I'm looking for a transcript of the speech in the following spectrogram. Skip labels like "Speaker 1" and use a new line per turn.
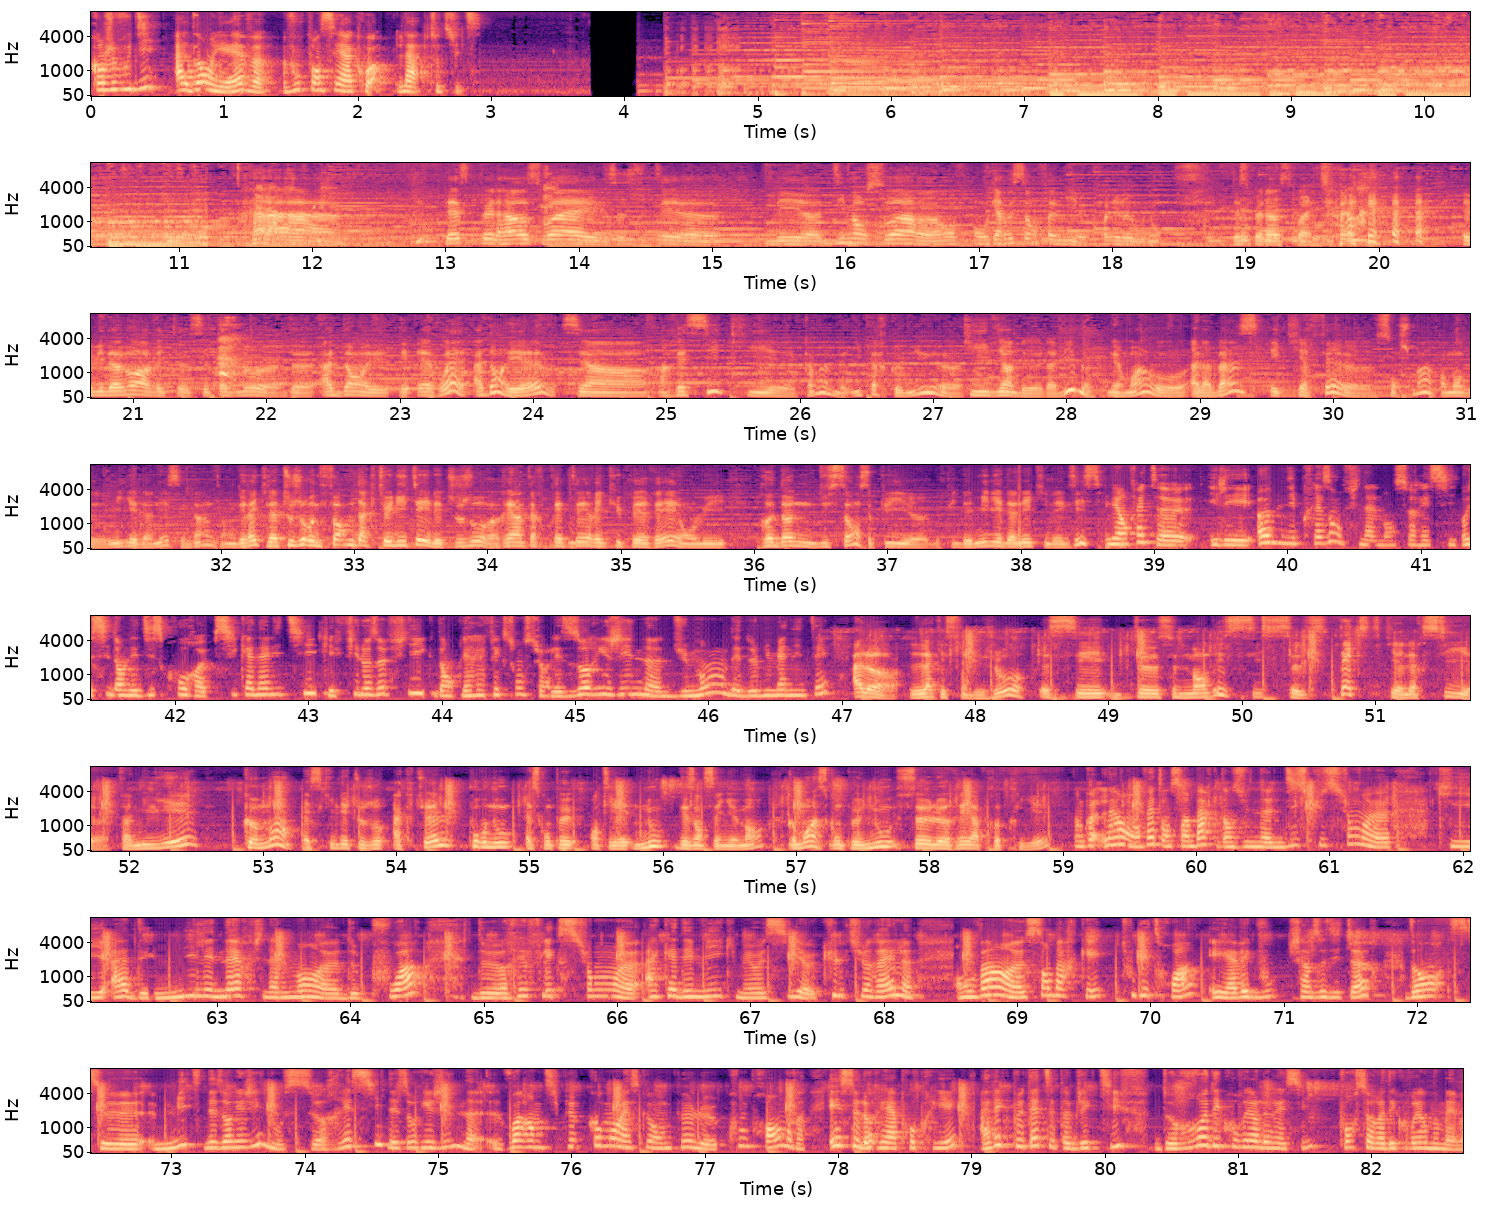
Quand je vous dis Adam et Ève, vous pensez à quoi? Là, tout de suite.
Ah, Desperate Housewives, ça c'était euh, les euh, dimanches soirs, euh, on, on regardait ça en famille, croyez-le ou non. Desperate Housewives. évidemment avec euh, ce tableau euh, de Adam et, et Ève. Ouais, Adam et Ève, c'est un, un, récit qui est quand même hyper connu, euh, qui vient de la Bible, néanmoins, au, à la base, et qui a fait son chemin pendant des milliers d'années, c'est dingue. On dirait qu'il a toujours une forme d'actualité, il est toujours réinterprété, récupéré, on lui redonne du sens depuis, depuis des milliers d'années qu'il existe.
Mais en fait, il est omniprésent finalement, ce récit. Aussi dans les discours psychanalytiques et philosophiques, dans les réflexions sur les origines du monde et de l'humanité.
Alors, la question du jour, c'est de se demander si ce texte qui a l'air si euh, familier comment est-ce qu'il est toujours actuel pour nous? Est-ce qu'on peut en tirer, nous, des enseignements? Comment est-ce qu'on peut, nous, se le réapproprier?
Donc là, en fait, on s'embarque dans une discussion euh, qui a des millénaires, finalement, euh, de poids, de réflexion euh, académique, mais aussi euh, culturelle. On va s'embarquer tous les trois, et avec vous, chers auditeurs, dans ce mythe des origines, ou ce récit des origines, voir un petit peu comment est-ce qu'on peut le comprendre et se le réapproprier, avec peut-être cet objectif de redécouvrir le récit pour se redécouvrir nous-mêmes.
